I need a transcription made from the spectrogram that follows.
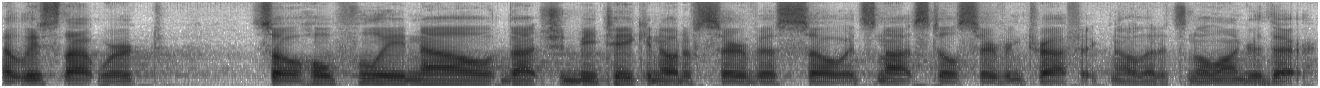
at least that worked. So hopefully now that should be taken out of service so it's not still serving traffic now that it's no longer there.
